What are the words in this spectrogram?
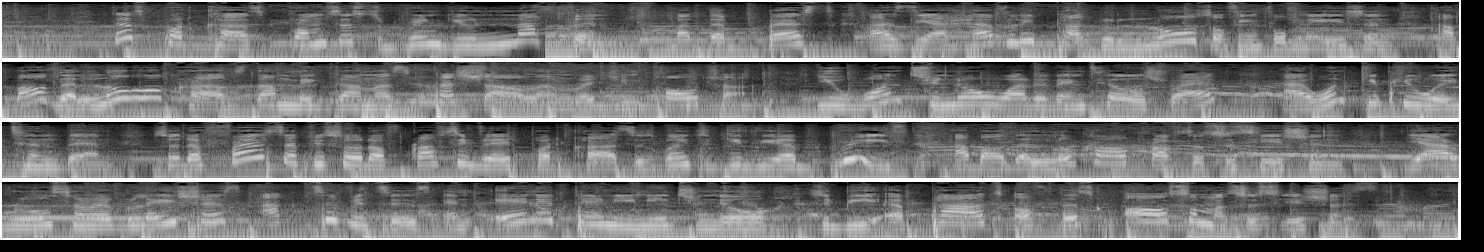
This podcast promises to bring you nothing but the best as they are heavily packed with loads of information about the local crafts that make Ghana special and rich in culture. You want to know what it entails, right? I won't keep you waiting then. So, the first episode of Crafty Village Podcast is going to give you a brief about the local crafts association, their rules and regulations, activities, and anything you need to know to be a part of this awesome association.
